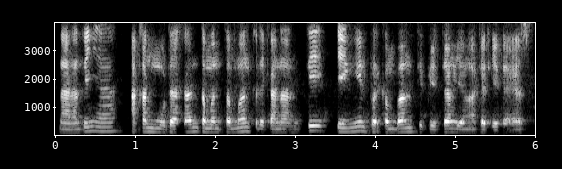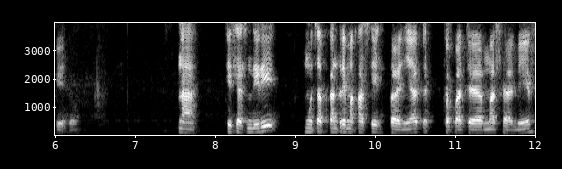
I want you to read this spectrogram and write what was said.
nah nantinya akan memudahkan teman-teman ketika nanti ingin berkembang di bidang yang ada di ITS gitu. Nah, di saya sendiri mengucapkan terima kasih banyak kepada Mas Hanif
